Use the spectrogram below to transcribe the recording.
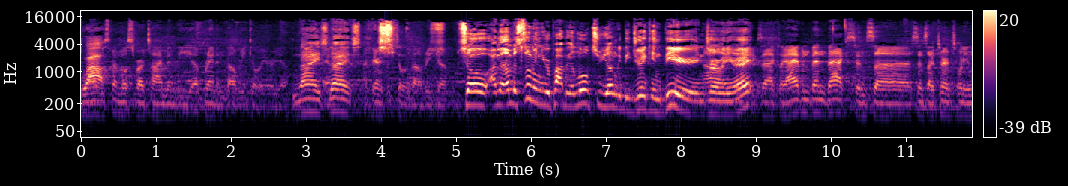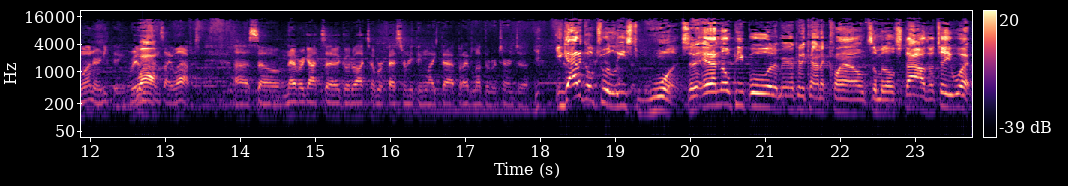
Wow. Uh, we spent most of our time in the uh, Brandon Valrico area. Nice, Yeah. nice. My parents are still in Valrico. So, I mean, I'm assuming you were probably a little too young to be drinking beer in Germany, Uh, yeah, right? Exactly. I haven't been back since uh, since I turned 21 or anything. Really, Wow. since I left. Uh, so never got to go to Oktoberfest or anything like that. But I'd love to return to. You got to go to at least once. And, and I know people in America that kind of clown some of those styles. I'll tell you what,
